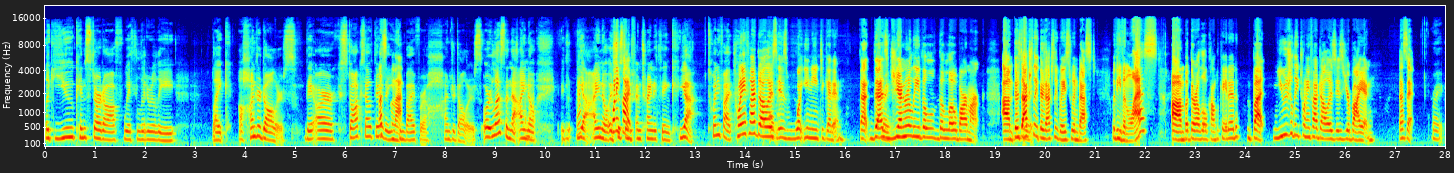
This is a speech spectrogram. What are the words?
like you can start off with literally like a hundred dollars there are stocks out there less that you that. can buy for a hundred dollars or less than that. I know. Yeah. yeah. I know. It's 25. just I'm, I'm, trying to think. Yeah, twenty five. Twenty five dollars is what you need to get in. That that's right. generally the the low bar mark. Um, there's actually right. there's actually ways to invest with even less, um, but they're a little complicated. But usually twenty five dollars is your buy in. That's it. Right.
